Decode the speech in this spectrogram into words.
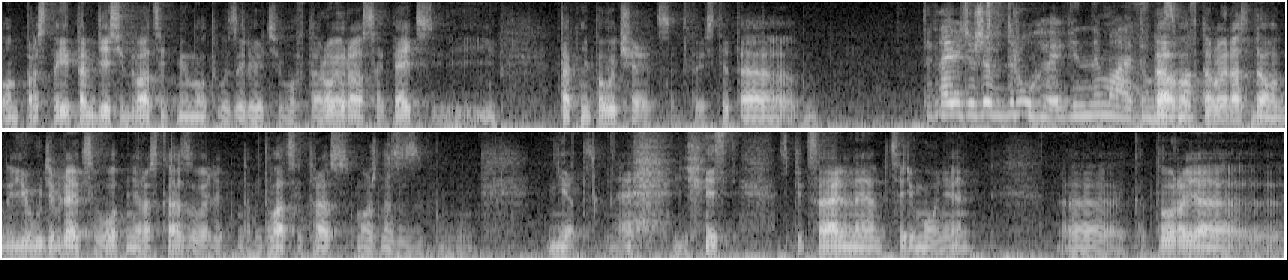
он простоит там 10-20 минут, вы зальете его второй раз, опять, и так не получается. То есть это Так навіть уже вдруге він не має того да, во смаку. второй раз, да, он и удивляется, вот мне рассказывали, там 20 раз можно... з- Нет, есть специальная церемония, э, которая э,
